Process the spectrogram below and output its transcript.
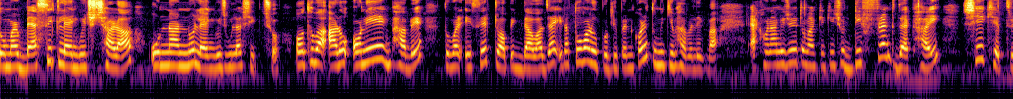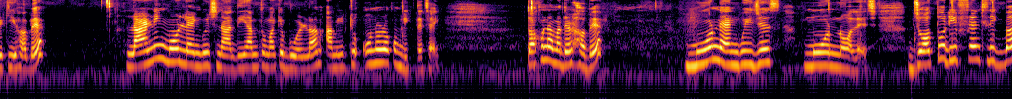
তোমার বেসিক ল্যাঙ্গুয়েজ ছাড়া অন্যান্য ল্যাঙ্গুয়েজগুলো শিখছো। অথবা আরও অনেকভাবে তোমার এসের টপিক দেওয়া যায়, এটা তোমার উপর ডিপেন্ড করে তুমি কীভাবে লিখবা। এখন আমি যদি তোমাকে কিছু ডিফারেন্ট দেখাই সেই ক্ষেত্রে কি হবে? লার্নিং মোর ল্যাঙ্গুয়েজ না দিয়ে আমি তোমাকে বললাম, আমি একটু অন্যরকম লিখতে চাই। তখন আমাদের হবে মোর ল্যাঙ্গুয়েজেস মোর নলেজ যত ডিফারেন্ট লিখবা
